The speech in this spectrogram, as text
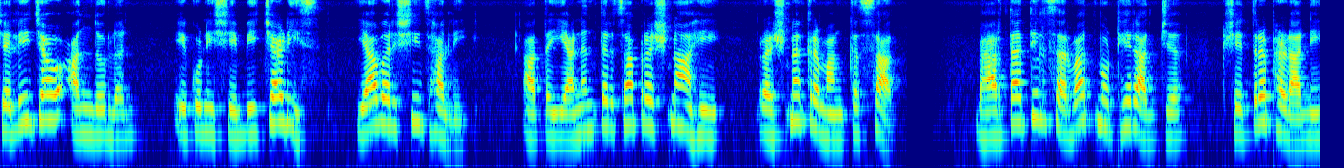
चले जाव आंदोलन एकोणीसशे बेचाळीस या वर्षी झाले. आता यानंतरचा प्रश्न आहे प्रश्न क्रमांक सात. भारतातील सर्वात मोठे राज्य क्षेत्रफळाने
